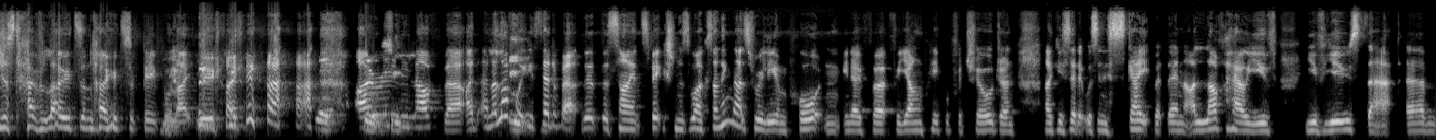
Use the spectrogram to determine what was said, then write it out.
just have loads and loads of people like you. Like, I really love that. And I love what you said about the, the science fiction as well, because I think that's really important, you know, for, for young people, for children. Like you said, it was an escape, but then I love how you've you've used that um,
